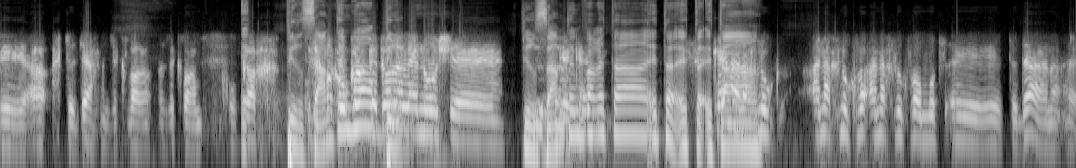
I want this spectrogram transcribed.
אה, אתה יודע, זה כבר, זה כבר כל כך... פרסמתם זה כבר? כל כך גדול פר- עלינו ש... פרסמתם כן, כבר כן. את ה... את ה... את כן, ה- אנחנו, אנחנו כבר, אנחנו כבר מוצ... אה, אתה יודע, אה,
